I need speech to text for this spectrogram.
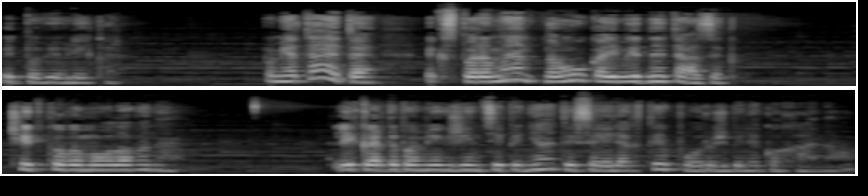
відповів лікар. Пам'ятаєте, експеримент, наука і мідний тазик? чітко вимовила вона. Лікар допоміг жінці піднятися і лягти поруч біля коханого.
